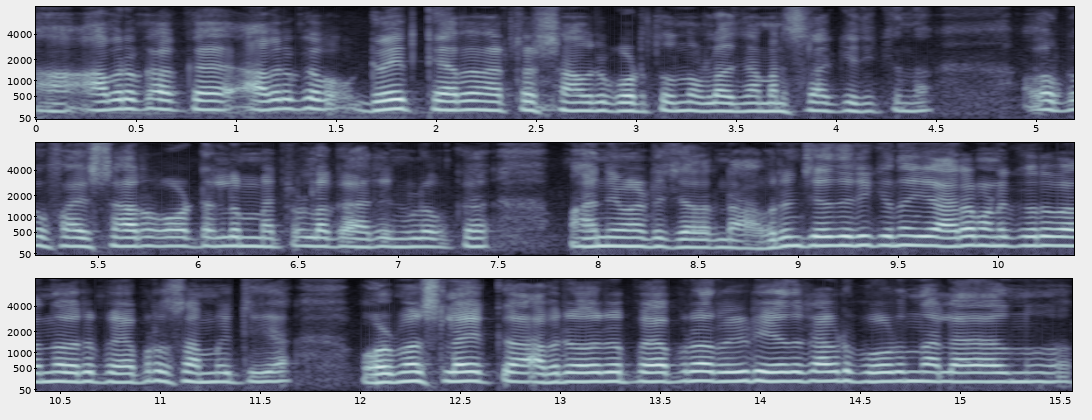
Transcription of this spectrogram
അവർക്കൊക്കെ അവർക്ക് ഗ്രേറ്റ് കെയർ ആൻഡ് അറ്റൻഷൻ അവർ കൊടുത്തു എന്നുള്ളത് ഞാൻ മനസ്സിലാക്കിയിരിക്കുന്നു. അവർക്ക് ഫൈവ് സ്റ്റാർ ഹോട്ടലും മറ്റുള്ള കാര്യങ്ങളും ഒക്കെ മാന്യമായിട്ട് ചെയ്തിട്ടുണ്ട്. അവരും ചെയ്തിരിക്കുന്ന ഈ അരമണിക്കൂർ വന്ന് ഒരു പേപ്പർ സബ്മിറ്റ് ചെയ്യുക. ഓൾമോസ്റ്റ് ലൈക്ക് അവരൊരു പേപ്പർ റീഡ് ചെയ്തിട്ട് അവിടെ പോകുന്നല്ലാതെ ഒന്നും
